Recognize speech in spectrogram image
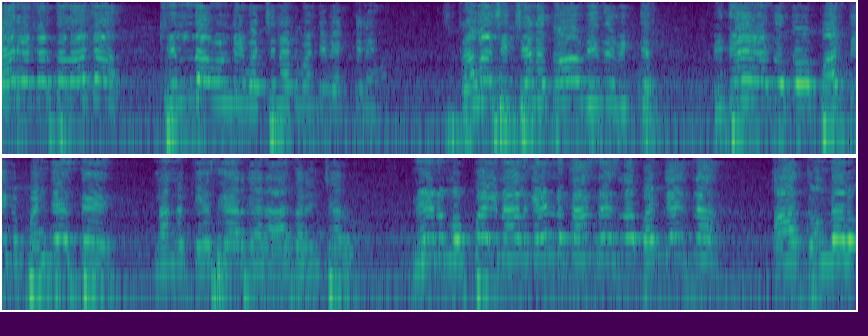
కార్యకర్తలాగా కింద ఉండి వచ్చినటువంటి వ్యక్తిని క్రమశిక్షణతో విధి విధేయతతో పార్టీకి పనిచేస్తే నన్ను కేసీఆర్ గారు ఆదరించారు. నేను ముప్పై నాలుగేళ్ళు కాంగ్రెస్లో పనిచేసిన ఆ దొంగలు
